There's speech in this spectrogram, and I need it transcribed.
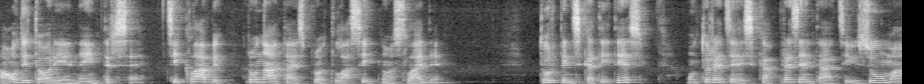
Auditorijai neinteresē, cik labi runātājs prot lasīt no slaidiem. Turpini skatīties, un tu redzēsi, kā prezentāciju Zoomā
